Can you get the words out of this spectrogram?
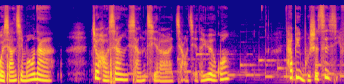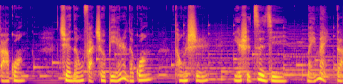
我想起 Mona，就好像想起了皎洁的月光。它并不是自己发光，却能反射别人的光，同时也使自己美美的。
